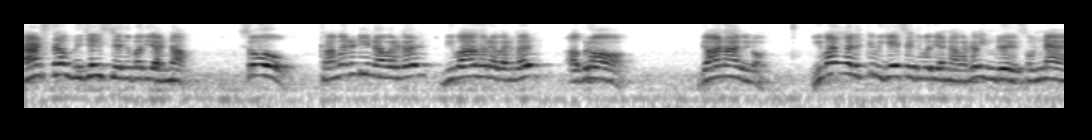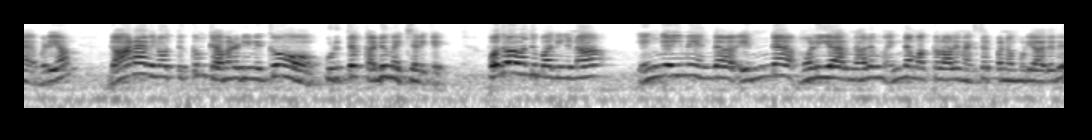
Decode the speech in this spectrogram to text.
ஹேட்ஸ் ஆஃப் விஜய் சேதுபதி அண்ணா. ஸோ கமருடீன் அவர்கள் திவாகர் அவர்கள் அப்புறம் கானா வினோத். இவங்களுக்கு விஜய் சேதுபதி அண்ணா அவர்கள் இன்று சொன்னபடியாம் கானா வினோத்துக்கும் கமருடீனுக்கும் கொடுத்த கடும் எச்சரிக்கை. பொதுவாக வந்து பார்த்தீங்கன்னா எங்கேயுமே எந்த எந்த மொழியாக இருந்தாலும் எந்த மக்களாலையும் அக்செப்ட் பண்ண முடியாதது.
